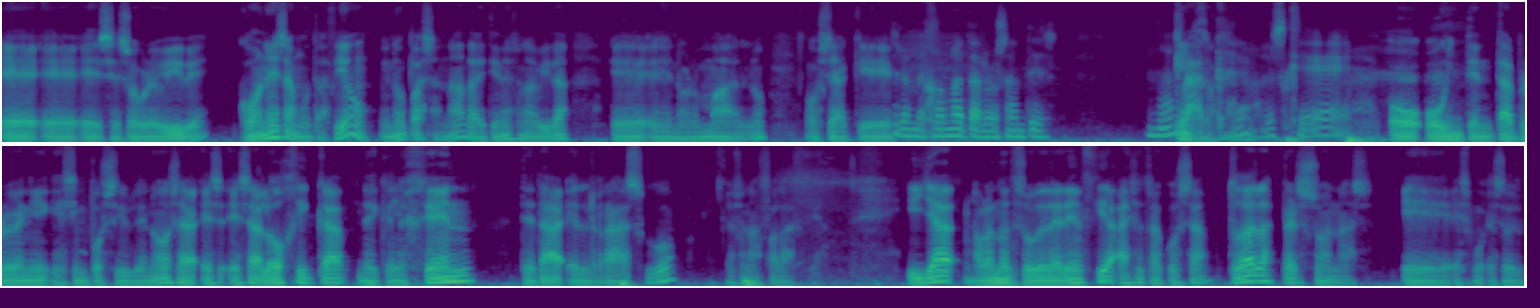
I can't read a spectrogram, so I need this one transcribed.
eh, eh, eh, se sobrevive con esa mutación y no pasa nada y tienes una vida eh, normal, ¿no? O sea que Pero mejor matarlos antes. ¿No? Claro. Claro, es que. o, o intentar prevenir que es imposible, ¿no? O sea, es, esa lógica de que el gen te da el rasgo es una falacia. Y ya hablando de- sobre la herencia, hay otra cosa. Todas las personas, eh, es esto es,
